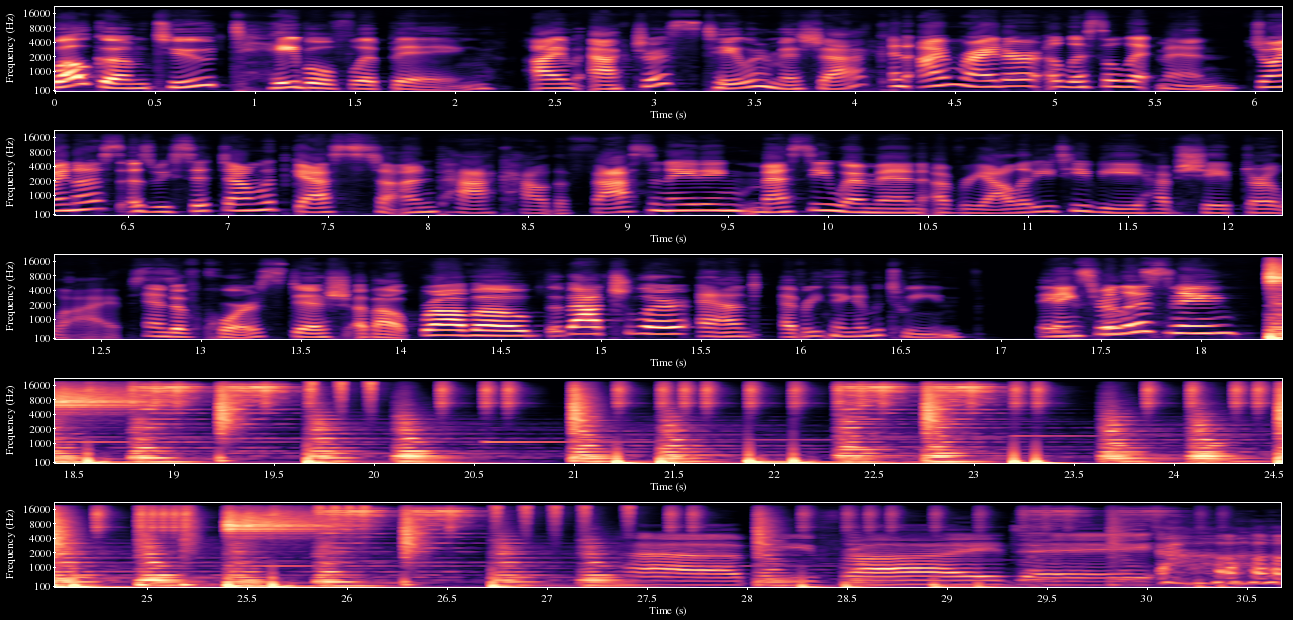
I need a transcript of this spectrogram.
Welcome to Table Flipping. I'm actress Taylor Misiak. And I'm writer Alyssa Littman. Join us as we sit down with guests to unpack how the fascinating, messy women of reality TV have shaped our lives. And of course, dish about Bravo, The Bachelor, and everything in between. Thanks, Thanks for, for listening. Happy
